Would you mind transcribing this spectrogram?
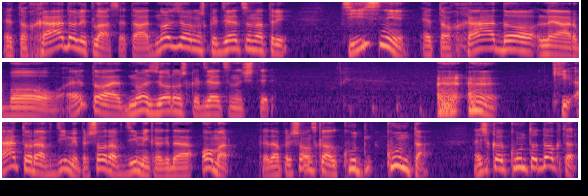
Это хадо или тлас, это одно зернышко делится на три. Тисни – это хадо леарбо, это одно зернышко делится на четыре. Киато Равдими, пришел Равдими, когда Омар, когда пришел, он сказал «Кун- кунта. Значит, какой кунта доктор?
